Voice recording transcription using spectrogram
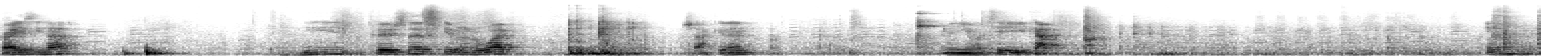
crazy hard. And then purge this, give it a wipe, chuck it in, and then you want to tare your cup. And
